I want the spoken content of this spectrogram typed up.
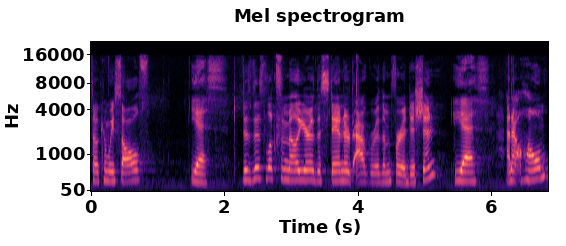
so can we solve? Yes. Does this look familiar, the standard algorithm for addition? Yes. And at home,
